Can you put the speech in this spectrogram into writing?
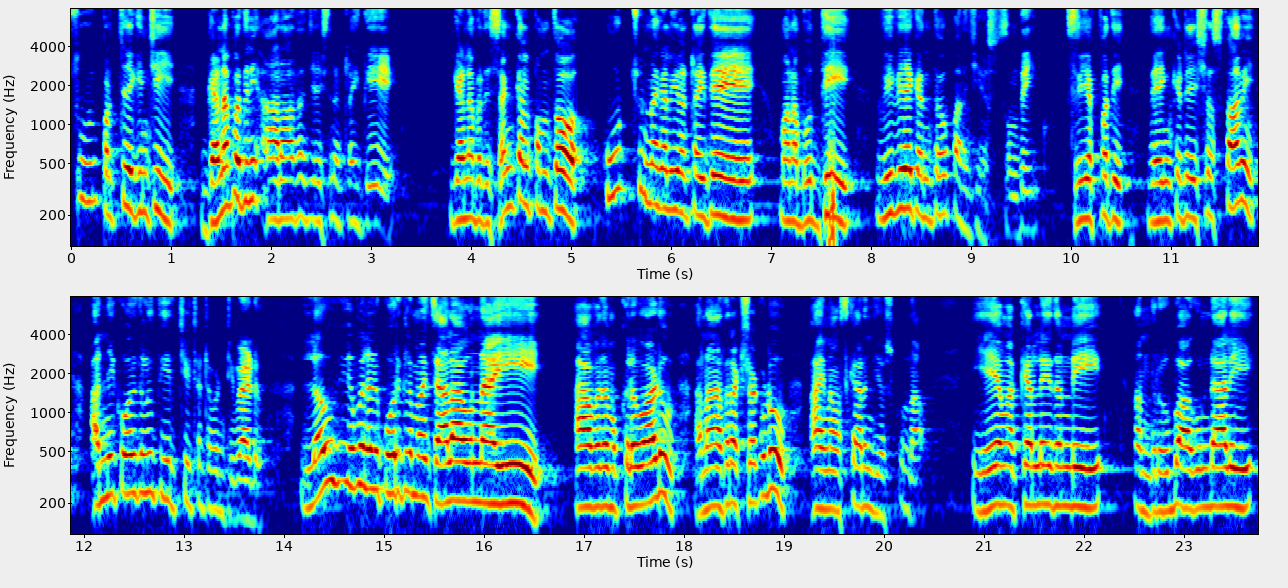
సు ప్రత్యేకించి గణపతిని ఆరాధన చేసినట్లయితే గణపతి సంకల్పంతో కూర్చున్నగలిగినట్లయితే మన బుద్ధి వివేకంతో పనిచేస్తుంది. శ్రీయప్పతి వెంకటేశ్వర స్వామి అన్ని కోరికలు తీర్చేటటువంటి వాడు. లౌకికమైన కోరికలు మనకు చాలా ఉన్నాయి. ఆపద ముక్కులవాడు అనాథ రక్షకుడు. ఆయన నమస్కారం చేసుకున్నాం. ఏం అక్కర్లేదండి. అందరూ బాగుండాలి.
